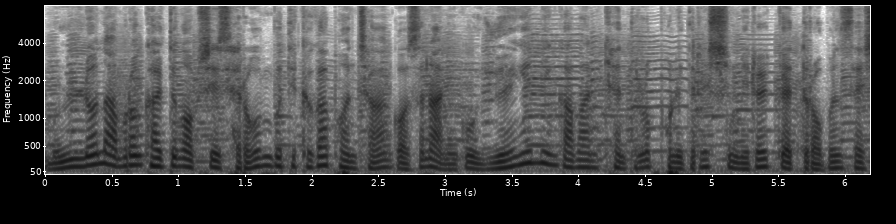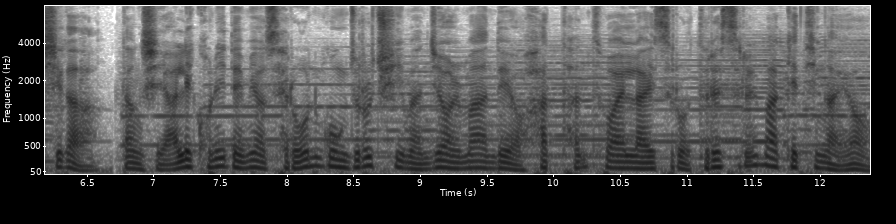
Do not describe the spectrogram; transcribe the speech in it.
물론 아무런 갈등 없이 새로운 부티크가 번창한 것은 아니고 유행에 민감한 캔틀로 포니들의 심리를 꿰뚫어본 세시가 당시 알리콘이 되며 새로운 공주로 취임한 지 얼마 안 되어 핫한 트와일라이트로 드레스를 마케팅하여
